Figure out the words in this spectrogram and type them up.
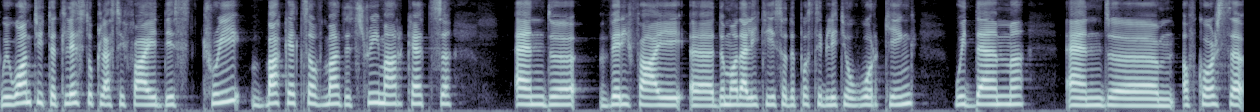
we wanted at least to classify these three buckets of these three markets and uh, verify uh, the modality, so the possibility of working with them. And um, of course, uh,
